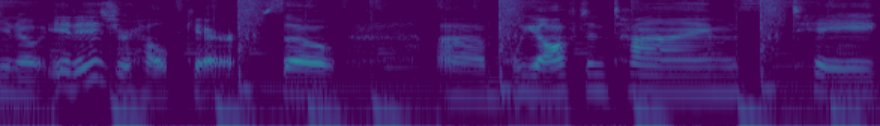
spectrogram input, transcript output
you know, it is your health care. So, um, we oftentimes take,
